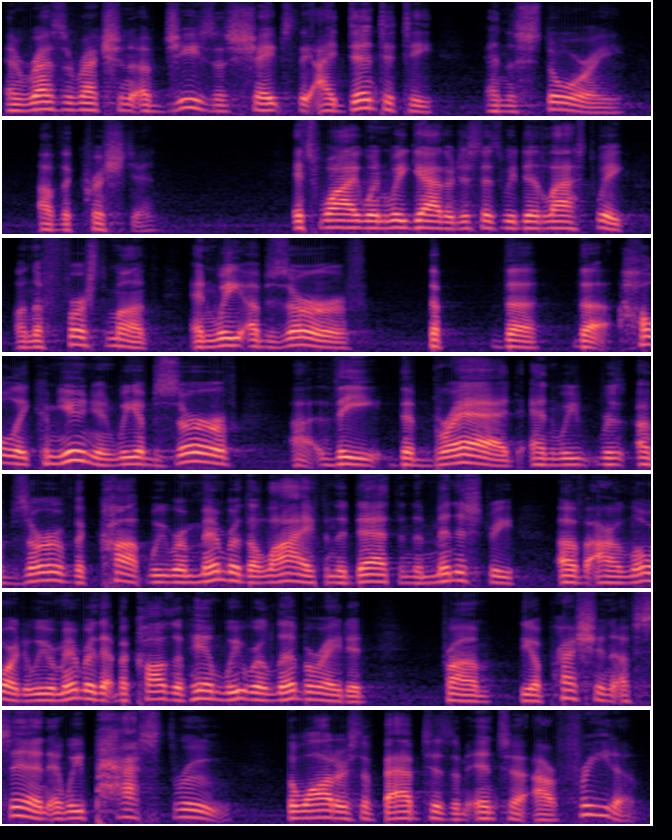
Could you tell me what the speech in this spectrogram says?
and resurrection of Jesus shapes the identity and the story of the Christian. It's why when we gather, just as we did last week, on the first month, and we observe the, the, the Holy Communion, we observe uh, the, the bread and we re- observe the cup, we remember the life and the death and the ministry of our Lord. We remember that because of Him, we were liberated from the oppression of sin and we passed through the waters of baptism into our freedom.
